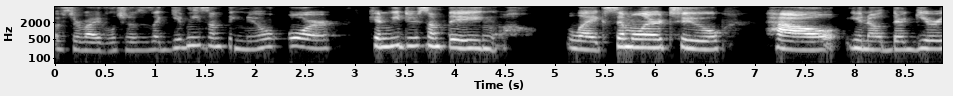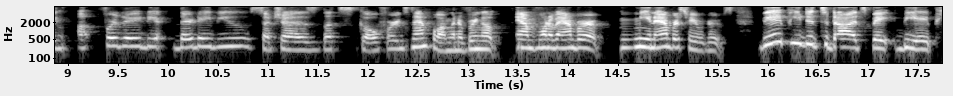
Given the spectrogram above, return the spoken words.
of survival shows. It's like give me something new or can we do something like similar to how you know they're gearing up for their de- their debut such as let's go for example i'm going to bring up Am- one of amber me and amber's favorite groups bap did to die it's ba- bap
